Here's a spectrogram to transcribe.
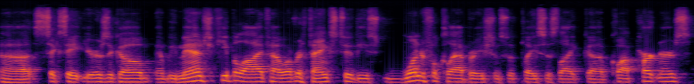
uh, six eight years ago. And we managed to keep alive however thanks to these wonderful collaborations with places like uh, co-op partners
